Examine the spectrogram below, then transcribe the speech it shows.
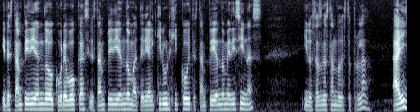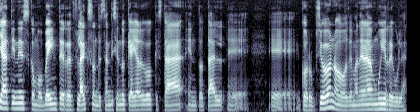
y te están pidiendo cubrebocas y te están pidiendo material quirúrgico y te están pidiendo medicinas y lo estás gastando de este otro lado. Ahí ya tienes como 20 red flags donde están diciendo que hay algo que está en total eh, eh, corrupción o de manera muy irregular.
